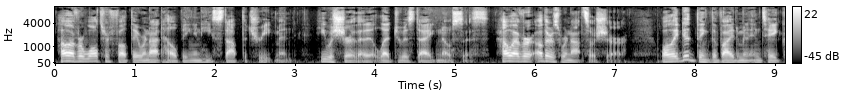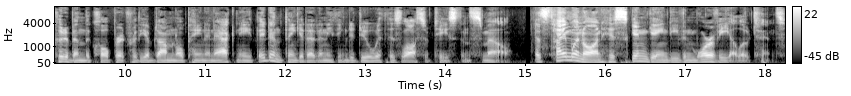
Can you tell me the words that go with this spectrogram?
However, Walter felt they were not helping and he stopped the treatment. He was sure that it led to his diagnosis. However, others were not so sure. While they did think the vitamin intake could have been the culprit for the abdominal pain and acne, they didn't think it had anything to do with his loss of taste and smell. As time went on, his skin gained even more of a yellow tint.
